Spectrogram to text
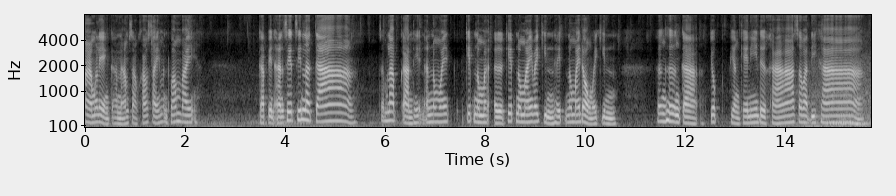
มาเมื่อเลงก็เอาน้ำเสาเข้าใส่ให้มันท่วมไว้ก็เป็นอันเสร็จสิ้นล้วจ้าสำหรับการเห็ดอันน่อไม้เก็บน่อไม้เออเก็บน่อไม้ไว้กินเห็ดน่อไม้ดองไว้กินเฮิงเฮิงๆกะจบเพียงแค่นี้เด้อค่ะ สวัสดีค่ะ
